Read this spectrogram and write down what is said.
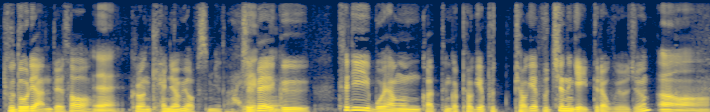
두 돌이 안 돼서 예. 그런 개념이 없습니다. 아, 예, 집에 그래요? 그 트리 모양 같은 거 벽에 붙, 벽에 붙이는 게 있더라고요, 요즘. 어.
